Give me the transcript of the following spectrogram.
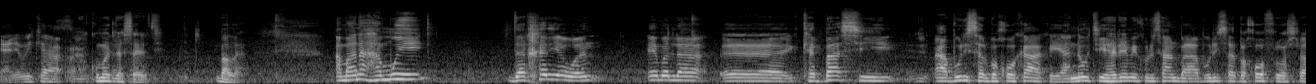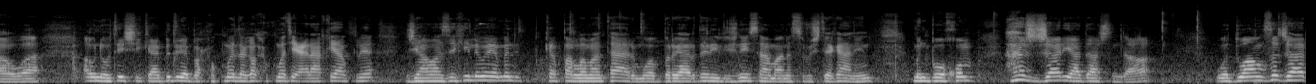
یانی ئەوەی کە حکوومەت لەسەرتی بەڵێ ئەمانە هەمووی دەرخەری ئەوەن ئێمە لە کە باسی ئابووری سربەخۆکەکە یان نەوتی هەرێمی کوردستان بە ئابووری سربەخۆ فرۆشراوە ئەو نەوتێکی کە بدرێ بە حکوومەت لەگەڵ حکوومەتتی عێراقییا بکرێ جیاوازەکەی لەوەیە من کە پەرلەمانتارم و بڕاردەری لیژنەی سامانە سروشتەکانین من بۆ خۆم هەشت جار یاداشتم داوە و دوانزە جار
